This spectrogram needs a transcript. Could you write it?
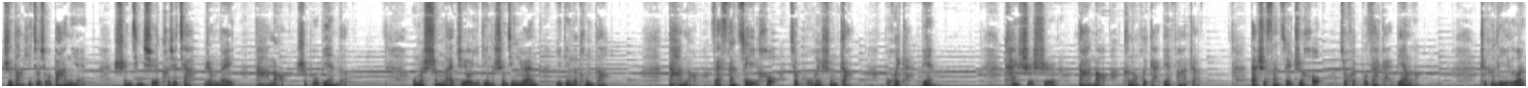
直到一九九八年，神经学科学家认为大脑是不变的。我们生来具有一定的神经元、一定的通道。大脑在三岁以后就不会生长，不会改变。开始时，大脑可能会改变发展，但是三岁之后就会不再改变了。这个理论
